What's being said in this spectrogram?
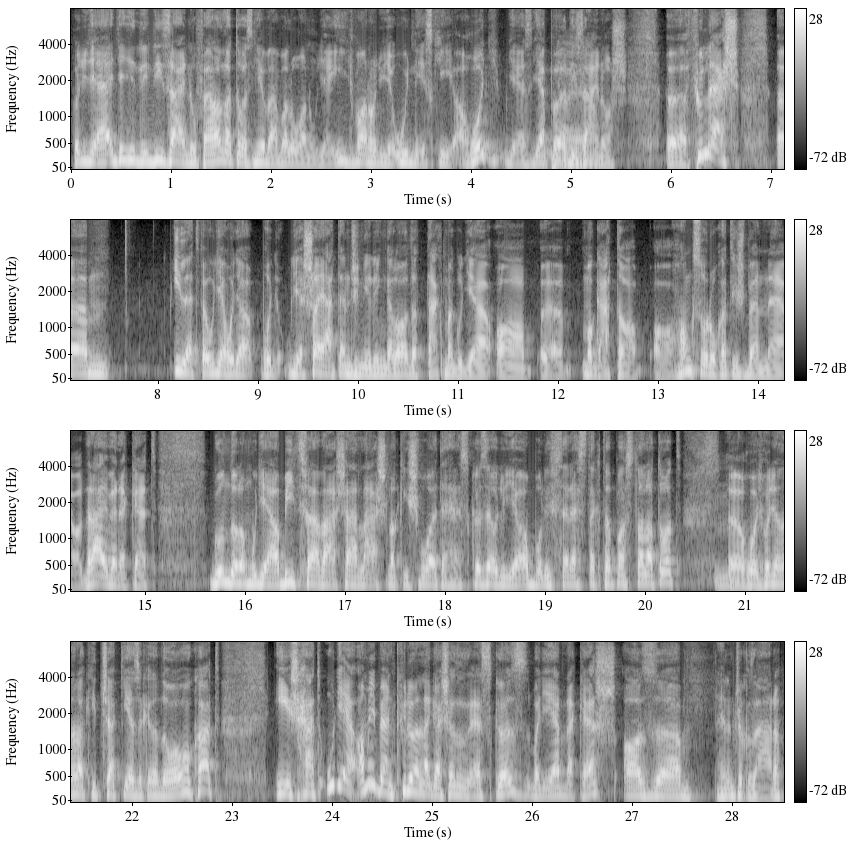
hogy ugye egy egyedi dizájnú fejhallgató, az nyilvánvalóan ugye így van, hogy ugye úgy néz ki, ahogy, ugye ez egy Apple Ja, ja. dizájnos ö, füles, Öm, illetve ugye, hogy, a, hogy ugye saját engineeringgel oldották meg ugye a, ö, magát a, a hangszórókat is benne, a drivereket. Gondolom ugye a Beats felvásárlásnak is volt ehhez köze, hogy ugye abból is szereztek tapasztalatot, mm. hogy hogyan alakítsák ki ezeket a dolgokat. És hát ugye, amiben különleges ez az eszköz, vagy érdekes, az nem csak az ára,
